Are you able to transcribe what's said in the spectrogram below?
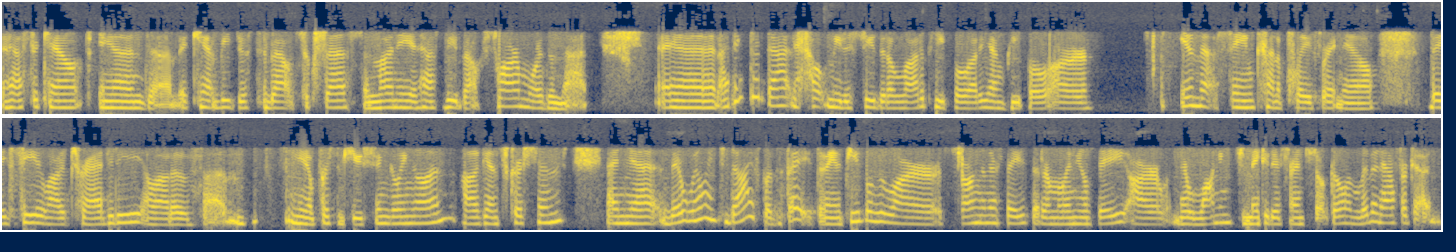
It has to count and um, it can't be just about success and money. It has to be about far more than that. And I think that that helped me to see that a lot of people, a lot of young people are in that same kind of place right now. They see a lot of tragedy, a lot of um, you know, persecution going on uh, against Christians, and yet they're willing to die for the faith. I mean, people who are strong in their faith that are millennials, they are, they're wanting to make a difference. They'll go and live in Africa and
